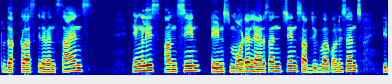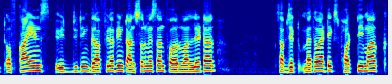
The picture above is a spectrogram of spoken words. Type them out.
to the class 11 science English unseen tense model narration change subject verb conditions it of kinds editing graph filling transformation formal letter subject mathematics 40 mark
